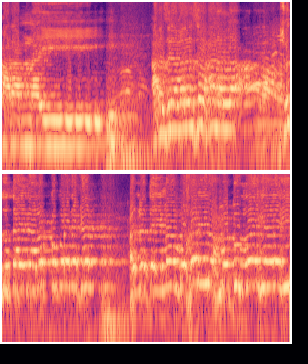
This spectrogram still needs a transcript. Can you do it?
হারাম নাই। আর জোরে বলেন, সুবহানাল্লাহ। শুধু তাই না, লক্ষ্য করে দেখেন, হযরত ইমাম বুখারী রাহমাতুল্লাহি আলাইহি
